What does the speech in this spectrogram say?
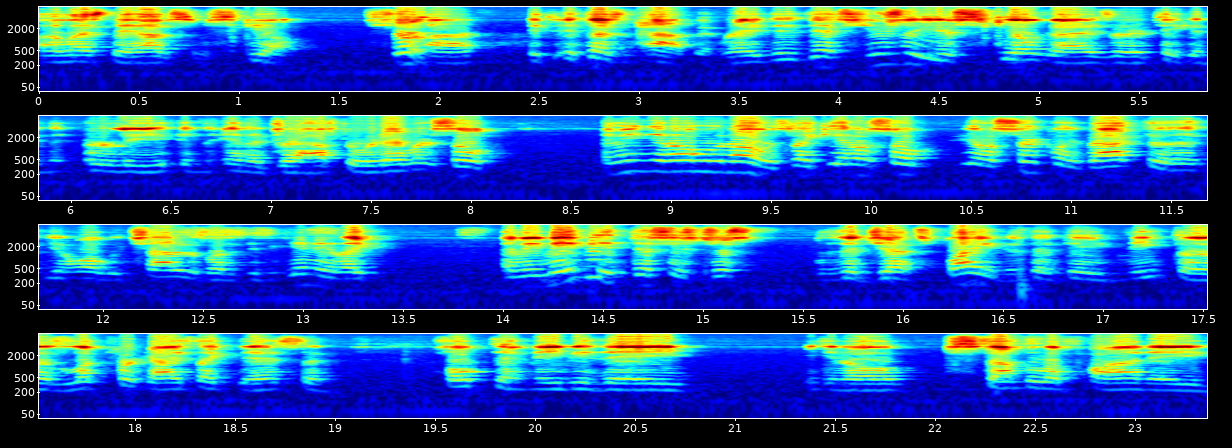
unless they have some skill. Sure. Uh, it, it doesn't happen, right? That's usually your skill guys that are taken early in, in a draft or whatever. So, I mean, you know, who knows? Like, you know, so you know, circling back to you know what we chatted about at the beginning, like, I mean, maybe this is just the Jets' plight is that they need to look for guys like this and hope that maybe they, you know, stumble upon a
